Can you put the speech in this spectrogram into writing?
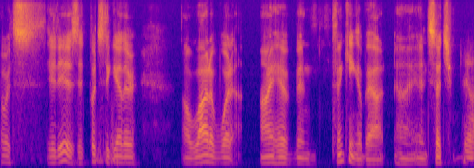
Oh, it's it is. It puts together a lot of what I have been thinking about uh, in such Yeah.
